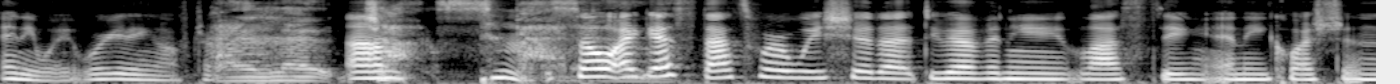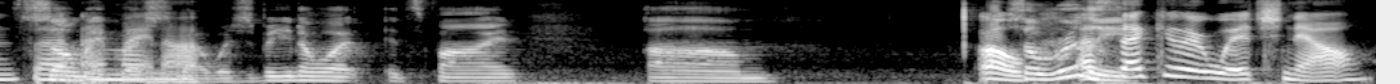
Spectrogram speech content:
Anyway, we're getting off track. Hello, Um, Jack So I guess that's where we should. Uh, do you have any lasting any questions that so I might questions not? about witches, but you know what? It's fine. Um, Oh, So really- a secular witch now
